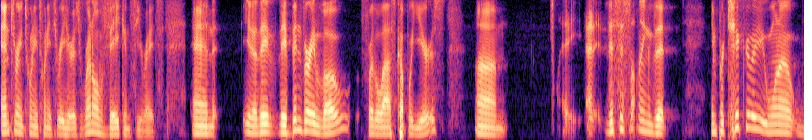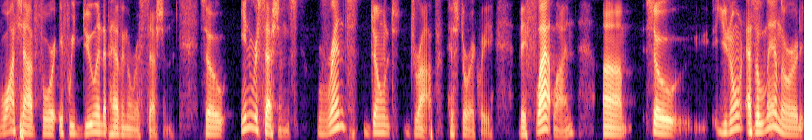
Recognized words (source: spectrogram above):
entering 2023 here is rental vacancy rates, and you know they've they've been very low for the last couple years. Um, this is something that in particular you want to watch out for if we do end up having a recession. So in recessions, rents don't drop historically; they flatline. Um, so you don't, as a landlord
